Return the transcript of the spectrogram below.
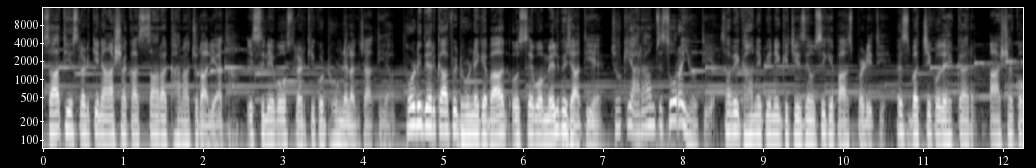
साथ ही इस लड़की ने आशा का सारा खाना चुरा लिया था, इसलिए वो उस लड़की को ढूँढने लग जाती है। थोड़ी देर काफ़ी ढूँढने के बाद उससे वो मिल भी जाती है, जो कि आराम से सो रही होती है। सभी खाने पीने की चीज़ें उसी के पास पड़ी थी। इस बच्ची को देखकर आशा को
